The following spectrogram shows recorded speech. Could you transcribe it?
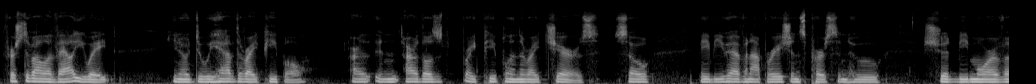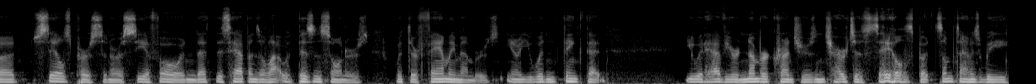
First of all, evaluate. You know, do we have the right people? Are in, are those right people in the right chairs? So maybe you have an operations person who should be more of a salesperson or a CFO, and that this happens a lot with business owners with their family members. You know, you wouldn't think that you would have your number crunchers in charge of sales, but sometimes we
